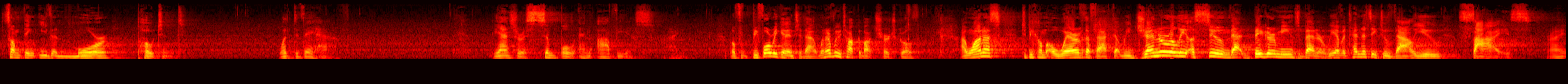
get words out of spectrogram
something even more potent. What did they have? The answer is simple and obvious, right? But for, before we get into that, whenever we talk about church growth, I want us to become aware of the fact that we generally assume that bigger means better. We have a tendency to value size, right?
